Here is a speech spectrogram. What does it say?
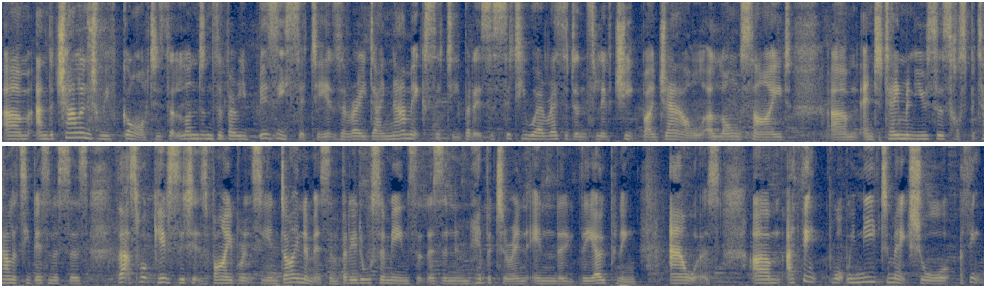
Um, and the challenge we've got is that London's a very busy city, it's a very dynamic city, but it's a city where residents live cheek by jowl alongside um, entertainment users, hospitality businesses. That's what gives it its vibrancy and dynamism, but it also means that there's an inhibitor in, in the, the opening hours. Um, I think what we need to make sure, I think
